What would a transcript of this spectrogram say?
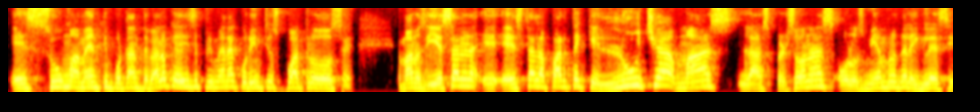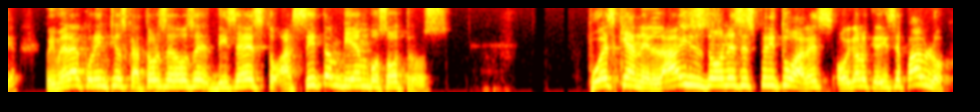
es sumamente importante. Vea lo que dice 1 Corintios 4:12. Hermanos, y esa, e, esta es la parte que lucha más las personas o los miembros de la iglesia. Primera Corintios 14, 12 dice esto, así también vosotros, pues que anheláis dones espirituales, oiga lo que dice Pablo,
